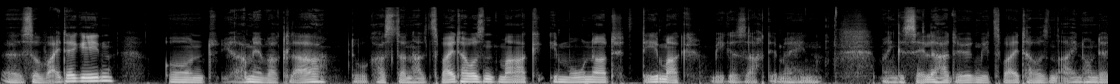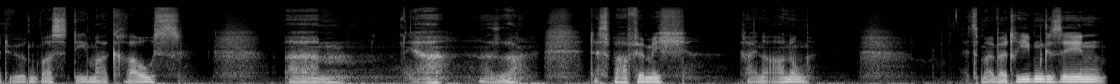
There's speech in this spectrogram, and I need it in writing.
äh, so weitergehen? Und ja, mir war klar, du hast dann halt 2000 Mark im Monat, D-Mark, wie gesagt, immerhin. Mein Geselle hatte irgendwie 2100 irgendwas D-Mark raus. Ähm, ja, also das war für mich, keine Ahnung, jetzt mal übertrieben gesehen,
